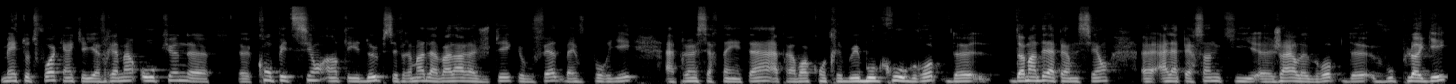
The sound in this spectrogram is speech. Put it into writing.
Mais toutefois, quand il n'y a vraiment aucune euh, euh, compétition entre les deux, puis c'est vraiment de la valeur ajoutée que vous faites, bien, vous pourriez, après un certain temps, après avoir contribué beaucoup au groupe, de demander la permission euh, à la personne qui gère le groupe de vous plugger.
